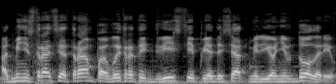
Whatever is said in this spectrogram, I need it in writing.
Адміністрація Трампа витратить 250 мільйонів доларів,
